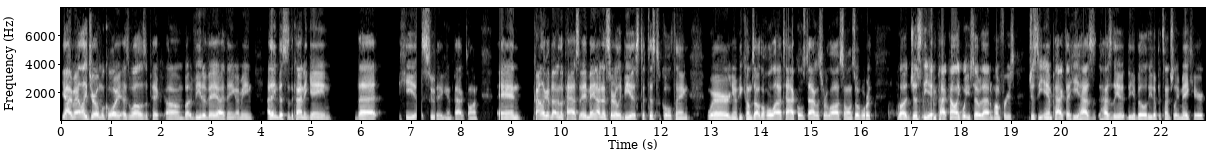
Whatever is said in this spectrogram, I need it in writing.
yeah, I mean, I like Gerald McCoy as well as a pick. Um, but Vita Vea, I think, I mean, I think this is the kind of game that he is super big impact on. And kind of like I've done in the past, it may not necessarily be a statistical thing where, you know, he comes out with a whole lot of tackles, tackles for loss, so on and so forth but just the impact, kind of like what you said with Adam Humphries, just the impact that he has has the the ability to potentially make here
